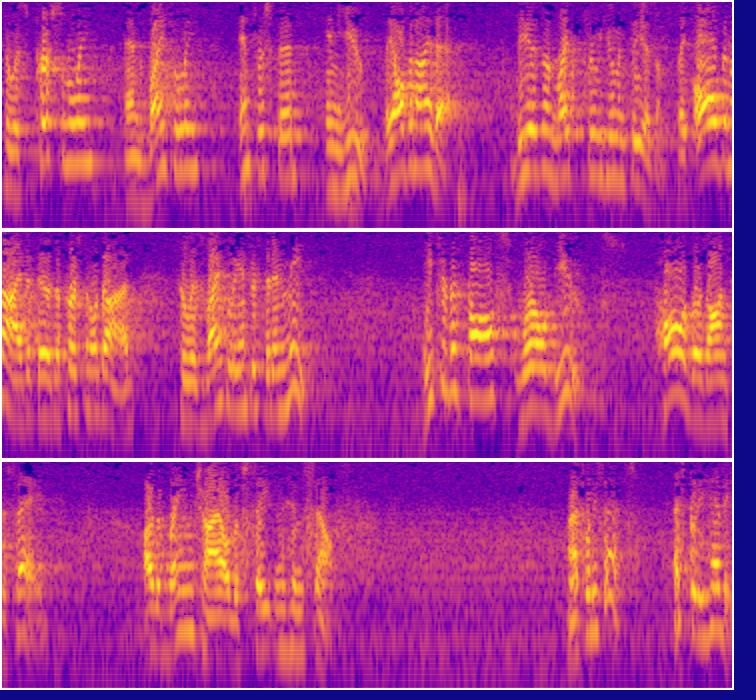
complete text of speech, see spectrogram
who is personally and vitally interested in you. They all deny that. Deism right through human theism. They all deny that there is a personal God who is vitally interested in me. Each of the false worldviews, Paul goes on to say, are the brainchild of Satan himself. That's what he says. That's pretty heavy.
